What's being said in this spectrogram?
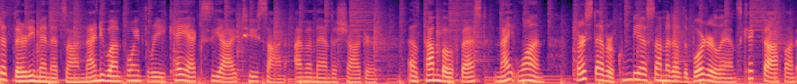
to 30 Minutes on 91.3 KXCI Tucson. I'm Amanda Schager. El Tambo Fest, Night 1, first ever Cumbia Summit of the Borderlands, kicked off on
